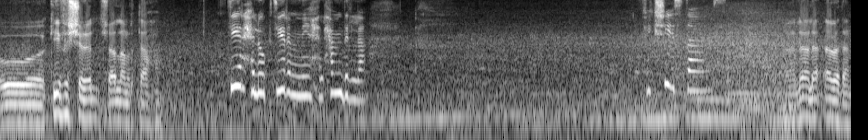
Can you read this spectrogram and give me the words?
وكيف الشغل؟ إن شاء الله مرتاحة كثير حلو كثير منيح الحمد لله فيك شيء أستاذ آه لا لا ابدا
